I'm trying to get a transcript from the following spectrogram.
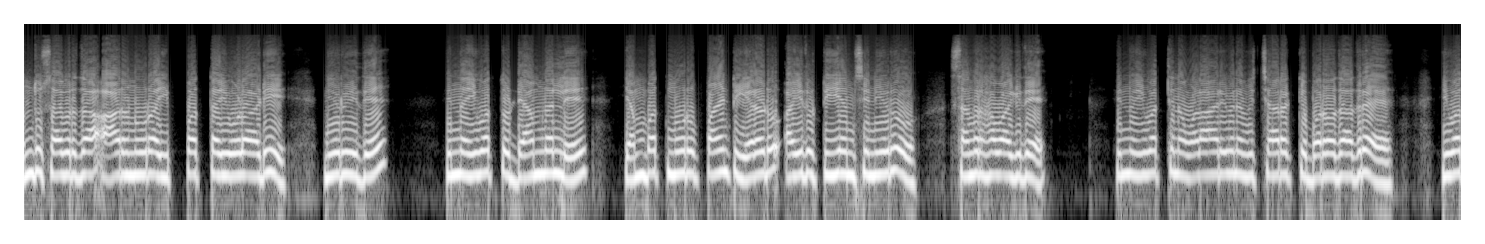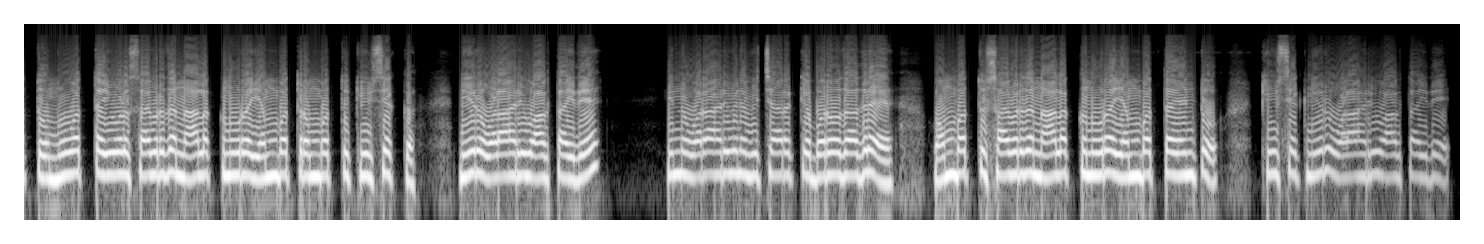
ಒಂದು ಸಾವಿರದ ಆರುನೂರ ಇಪ್ಪತ್ತ ಏಳು ಅಡಿ ನೀರು ಇದೆ. ಇನ್ನು ಇವತ್ತು ಡ್ಯಾಮ್ನಲ್ಲಿ ಎಂಬತ್ತ್ಮೂರು ಪಾಯಿಂಟ್ ಎರಡು ಐದು ಟಿ ಎಂ ಸಿ ನೀರು ಸಂಗ್ರಹವಾಗಿದೆ. ಇನ್ನು ಇವತ್ತಿನ ಒಳಹರಿವಿನ ವಿಚಾರಕ್ಕೆ ಬರೋದಾದರೆ ಇವತ್ತು ಮೂವತ್ತ ಏಳು ಸಾವಿರದ ನಾಲ್ಕುನೂರ ಎಂಬತ್ತೊಂಬತ್ತು ಕ್ಯೂಸೆಕ್ ನೀರು ಒಳಹರಿವು ಆಗ್ತಾ ಇದೆ. ಇನ್ನು ಹೊರಹರಿವಿನ ವಿಚಾರಕ್ಕೆ ಬರೋದಾದರೆ ಒಂಬತ್ತು ಸಾವಿರದ ನಾಲ್ಕುನೂರ ಎಂಬತ್ತ ಎಂಟು ಕ್ಯೂಸೆಕ್ ನೀರು ಒಳಹರಿವು ಆಗ್ತಾ ಇದೆ.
